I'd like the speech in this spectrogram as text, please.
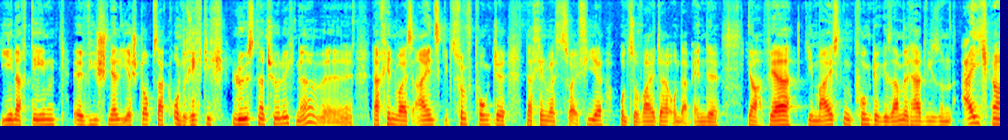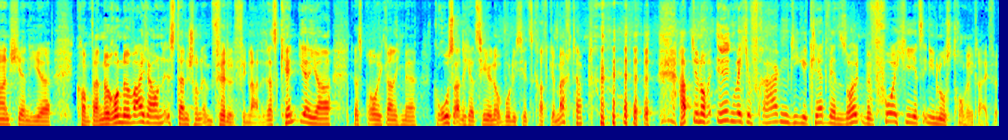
je nachdem, äh, wie schnell ihr Stopp sagt und richtig löst natürlich. Ne? Äh, nach Hinweis 1 gibt es fünf Punkte, nach Hinweis 2 4 und so weiter. Und am Ende, ja, wer die meisten Punkte gesammelt hat, wie so ein Eichhörnchen hier, kommt dann eine Runde weiter und ist dann schon im Viertelfinale. Das kennt ihr ja, das brauche ich gar nicht mehr großartig erzählen, obwohl ich es jetzt gerade gemacht habe. Habt ihr noch irgendwelche Fragen, die geklärt werden sollten, bevor ich hier jetzt in die Lostrommel greife?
